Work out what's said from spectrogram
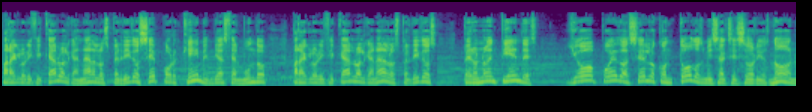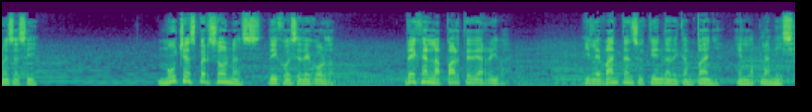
Para glorificarlo al ganar a los perdidos, sé por qué me enviaste al mundo, para glorificarlo al ganar a los perdidos, pero no entiendes, yo puedo hacerlo con todos mis accesorios. No, no es así. Muchas personas, dijo ese de Gordon, dejan la parte de arriba y levantan su tienda de campaña en la planicie.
